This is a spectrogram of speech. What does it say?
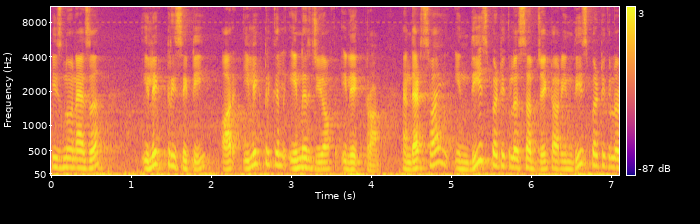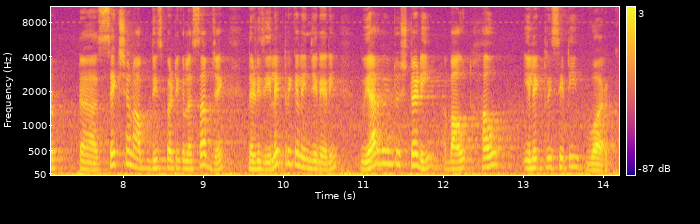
is known as a electricity or electrical energy of electron. And that's why in this particular subject or in this particular uh, section of this particular subject that is electrical engineering we are going to study about how electricity work.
